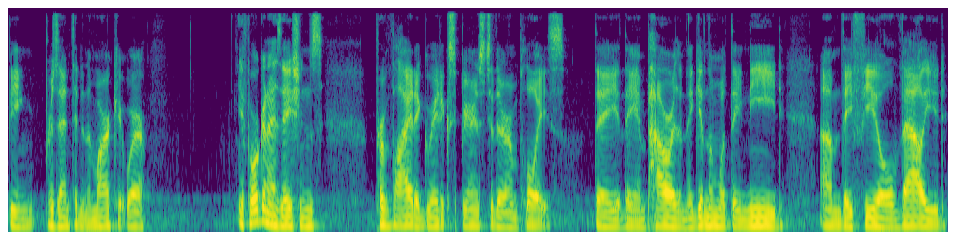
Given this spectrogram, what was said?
being presented in the market where if organizations provide a great experience to their employees, they they empower them, they give them what they need, um, they feel valued.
